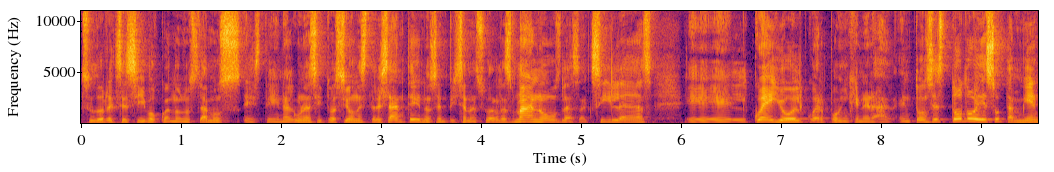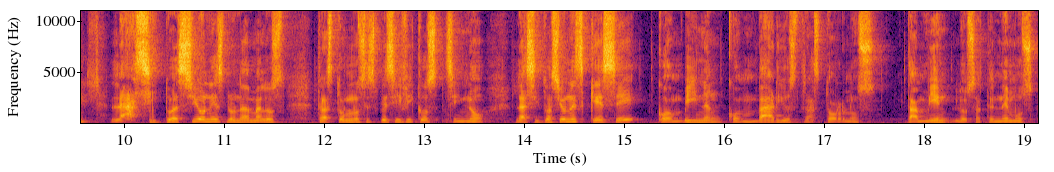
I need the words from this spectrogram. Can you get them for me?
sudor excesivo, cuando estamos este, en alguna situación estresante, nos empiezan a sudar las manos, las axilas, el cuello, el cuerpo en general. Entonces, todo eso también, las situaciones, no nada más los trastornos específicos, sino las situaciones que se combinan con varios trastornos. También los atendemos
